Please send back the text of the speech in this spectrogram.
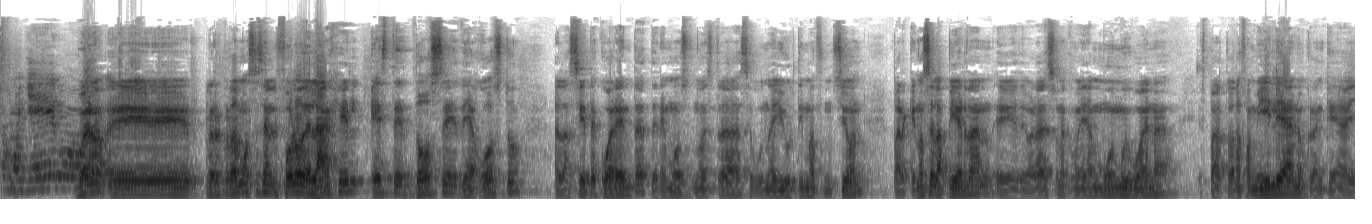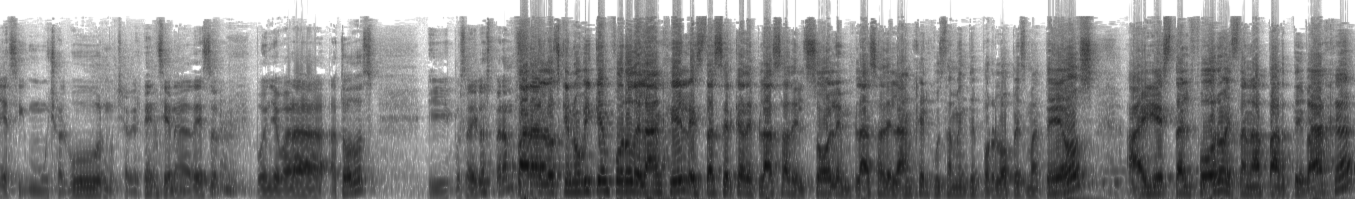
¿Cómo llego? Bueno, eh, lo recordamos, es en el Foro del Ángel este 12 de agosto a las 7.40. Tenemos nuestra segunda y última función. Para que no se la pierdan, eh, de verdad es una comedia muy muy buena. Es para toda la familia, no crean que haya así mucho albur, mucha violencia, nada de eso. Pueden llevar a, a todos y pues ahí lo esperamos. Para los que no ubiquen Foro del Ángel, está cerca de Plaza del Sol, en Plaza del Ángel, justamente por López Mateos. Ahí está el foro, está en la parte baja.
